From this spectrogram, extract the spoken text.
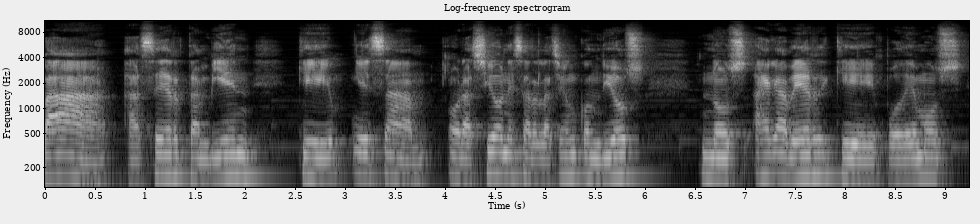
va a hacer también que esa oración, esa relación con Dios nos haga ver que podemos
